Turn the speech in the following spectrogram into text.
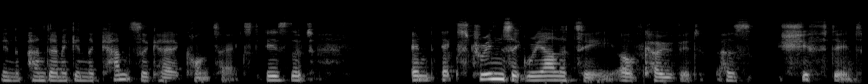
in the pandemic, in the cancer care context, is that an extrinsic reality of COVID has shifted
